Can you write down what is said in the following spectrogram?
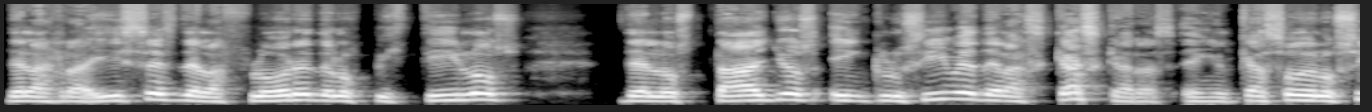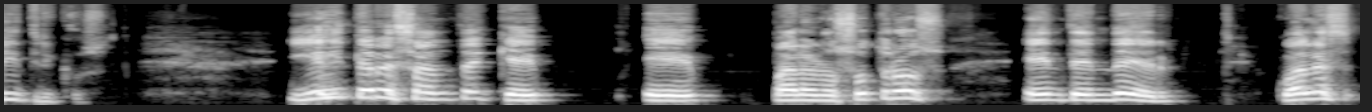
de las raíces, de las flores, de los pistilos, de los tallos e inclusive de las cáscaras en el caso de los cítricos. Y es interesante que eh, para nosotros entender cuál es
